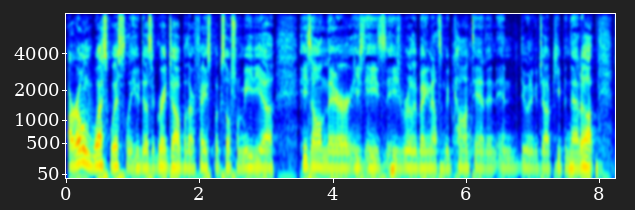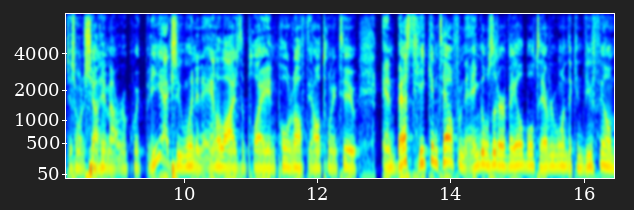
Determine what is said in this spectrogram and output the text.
our own Wes Whisley, who does a great job with our Facebook social media, he's on there. He's he's he's really banging out some good content and, and doing a good job keeping that up. Just want to shout him out real quick. But he actually went and analyzed the play play and pulled it off the all 22. And best he can tell from the angles that are available to everyone that can view film,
